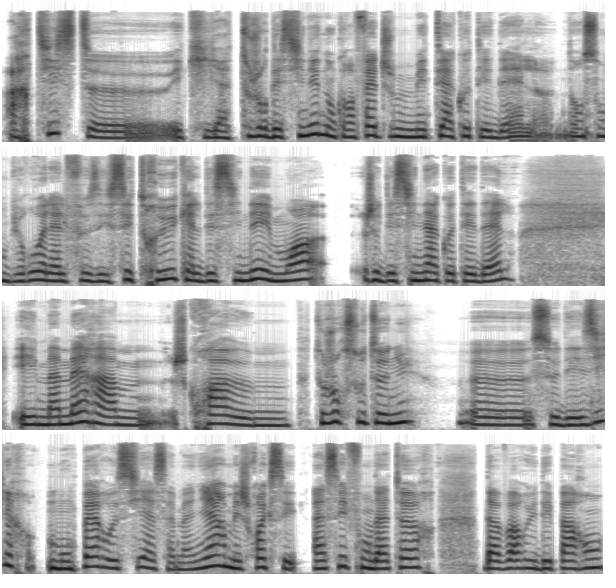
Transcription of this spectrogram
artiste et qui a toujours dessiné, donc en fait, je me mettais à côté d'elle dans son bureau. Elle, elle faisait ses trucs, elle dessinait et moi, je dessinais à côté d'elle. Et ma mère a, je crois, toujours soutenu ce désir. Mon père aussi à sa manière, mais je crois que c'est assez fondateur d'avoir eu des parents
